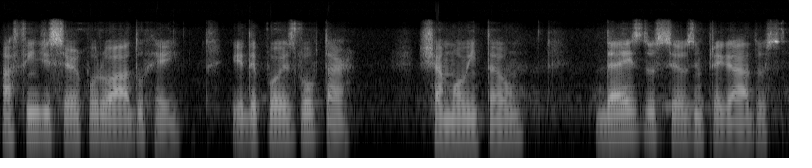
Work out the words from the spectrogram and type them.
a fim de ser coroado rei e depois voltar. Chamou então dez dos seus empregados,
